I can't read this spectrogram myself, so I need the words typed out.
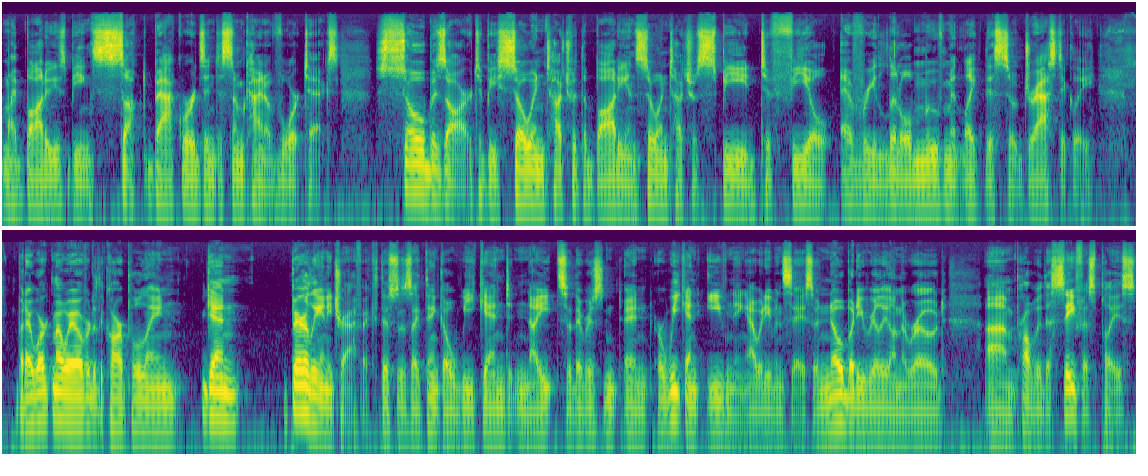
my body was being sucked backwards into some kind of vortex. So bizarre to be so in touch with the body and so in touch with speed to feel every little movement like this so drastically. But I worked my way over to the carpool lane. Again, barely any traffic. This was, I think, a weekend night. So there was, an, or weekend evening, I would even say. So nobody really on the road. Um, probably the safest place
